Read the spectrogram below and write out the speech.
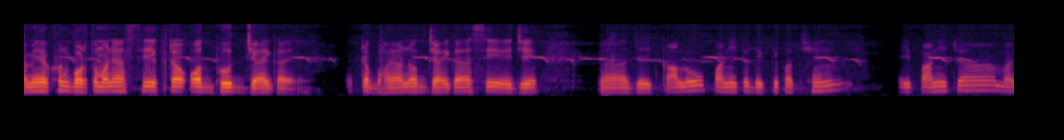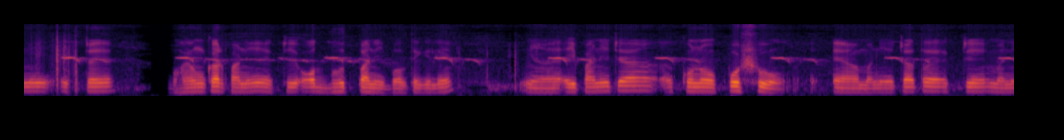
আমি এখন বর্তমানে আছি একটা অদ্ভুত জায়গায়, একটা ভয়ানক জায়গা আছি। এই যে যে কালো পানিটা দেখতে পাচ্ছেন, এই পানিটা মানে একটা ভয়ঙ্কর পানি, একটি অদ্ভুত পানি বলতে গেলে। এই পানিটা কোনো পশু মানে এটা তো একটি মানে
